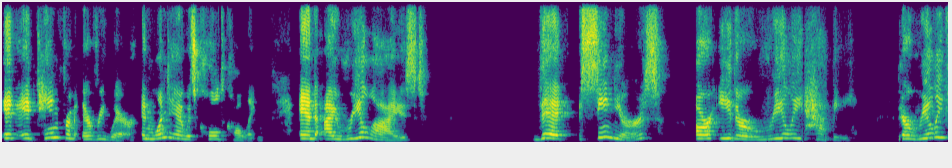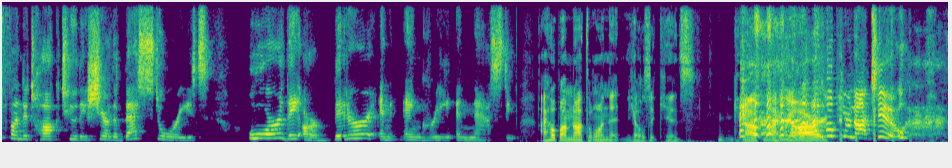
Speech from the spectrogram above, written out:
it, it came from everywhere. And one day I was cold calling and I realized that seniors are either really happy, they're really fun to talk to, they share the best stories, or they are bitter and angry and nasty. I hope I'm not the one that yells at kids. Get off my yard. I hope you're not too.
